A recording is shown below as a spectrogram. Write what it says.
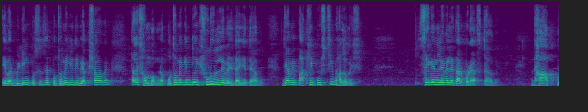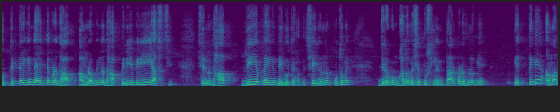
এবার ব্রিডিং প্রসেসে প্রথমেই যদি ব্যবসা পাবেন তাহলে সম্ভব না। প্রথমে কিন্তু ওই শুরুর লেভেলটায় যেতে হবে। যে আমি পাখি পুষছি, ভালোবেসে। সেকেন্ড লেভেলে তারপরে আসতে হবে। ধাপ, প্রত্যেকটাই কিন্তু একটা করে ধাপ। আমরাও কিন্তু ধাপ পেরিয়ে পেরিয়েই আসছি। সেই জন্য ধাপ দিয়েই আপনাকে কিন্তু এগোতে হবে। সেই জন্য প্রথমে যেরকম ভালোবেসে পুষলেন, তারপরে হলো গিয়ে এর থেকে আমার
